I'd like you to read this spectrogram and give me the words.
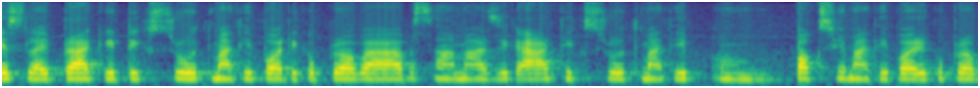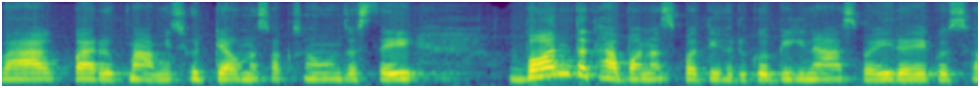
यसलाई प्राकृतिक स्रोतमाथि परेको प्रभाव सामाजिक आर्थिक स्रोतमाथि पक्षमाथि परेको प्रभावका रूपमा हामी छुट्याउन सक्छौँ जस्तै वन तथा वनस्पतिहरूको विनाश भइरहेको छ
